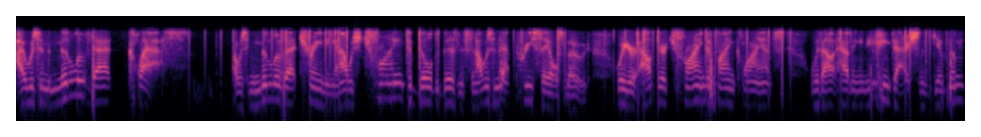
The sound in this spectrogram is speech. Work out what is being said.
I was in the middle of that class. I was in the middle of that training and I was trying to build a business and I was in that pre-sales mode where you're out there trying to find clients without having anything to actually give them,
